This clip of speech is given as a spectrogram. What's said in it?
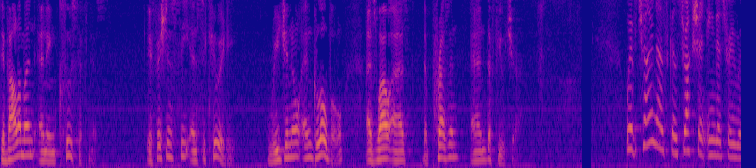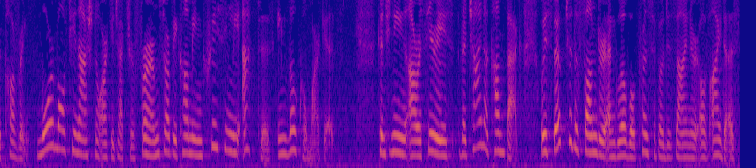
development and inclusiveness, efficiency and security, regional and global, as well as the present and the future. With China's construction industry recovering, more multinational architecture firms are becoming increasingly active in local markets. Continuing our series, The China Comeback, we spoke to the founder and global principal designer of Aedas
